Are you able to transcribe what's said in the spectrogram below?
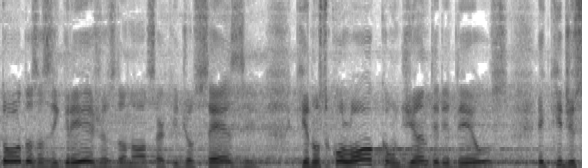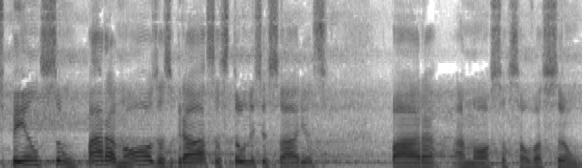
todas as igrejas da nossa arquidiocese que nos colocam diante de Deus e que dispensam para nós as graças tão necessárias para a nossa salvação.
